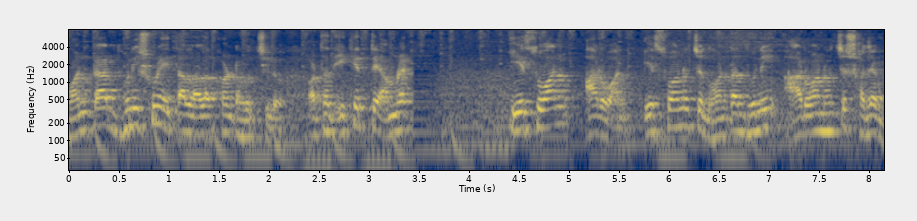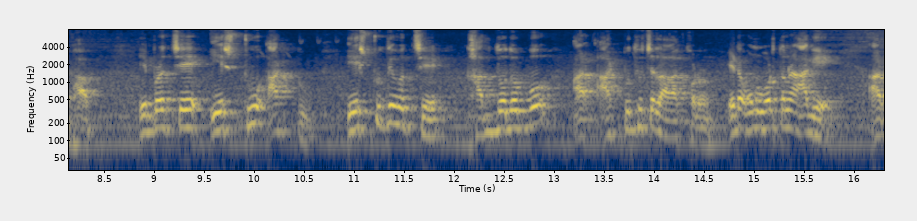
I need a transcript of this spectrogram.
ঘণ্টার ধ্বনি শুনেই তার লালাক্ষণটা হচ্ছিল। অর্থাৎ এক্ষেত্রে আমরা S one, R one. S one হচ্ছে ঘণ্টার ধ্বনি, আর ওয়ান হচ্ছে সজাগ ভাব। এরপর হচ্ছে S two, R two. S টুতে হচ্ছে খাদ্যদ্রব্য, আর আর টুতে হচ্ছে লালাক্ষরণ। এটা অনুবর্তনের আগে। আর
